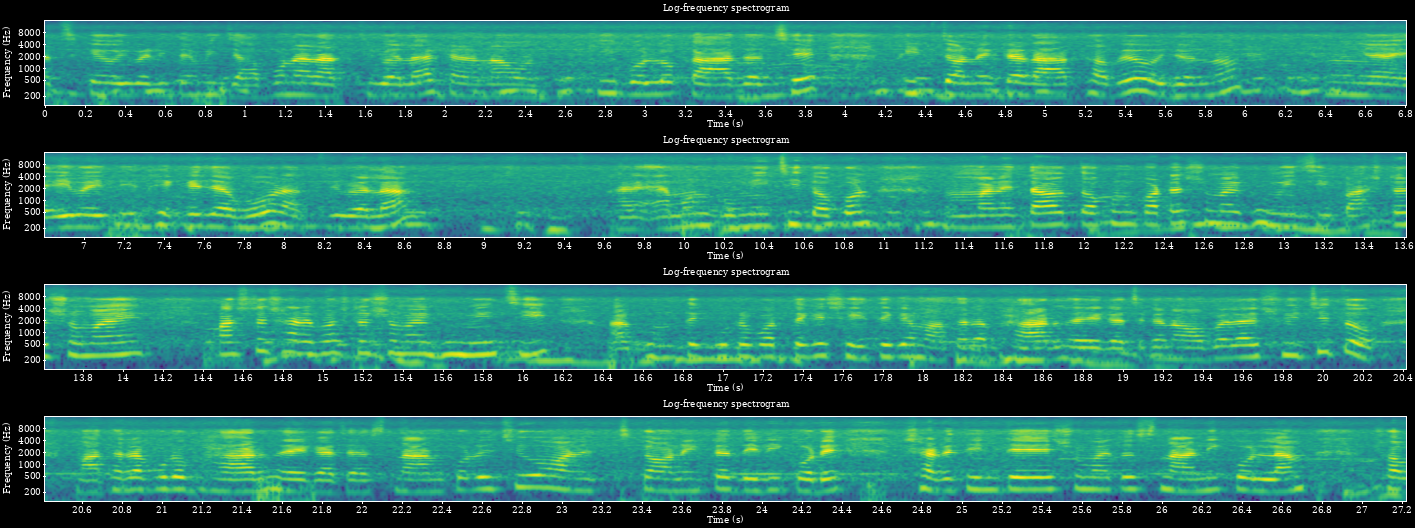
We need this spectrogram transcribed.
আজকে ওই বাড়িতে আমি যাব না রাত্রিবেলা, কেননা কি বলল, কাজ আছে। ফিরতে অনেকটা রাত হবে, ওই জন্য এই বাড়িতেই থেকে যাব রাত্রিবেলা। আর এমন ঘুমিয়েছি তখন মানে তাও তখন কটার সময় ঘুমিয়েছি? পাঁচটার সময়, পাঁচটা, সাড়ে পাঁচটার সময় ঘুমিয়েছি। আর ঘুম থেকে উঠে পর থেকে সেই থেকে মাথাটা ভার হয়ে গেছে। কেন, অবেলায় শুয়েছি তো, মাথাটা পুরো ভার হয়ে গেছে। আর স্নান করেছিও অনেকটা অনেকটা দেরি করে। সাড়ে তিনটের সময় তো স্নানই করলাম। সব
